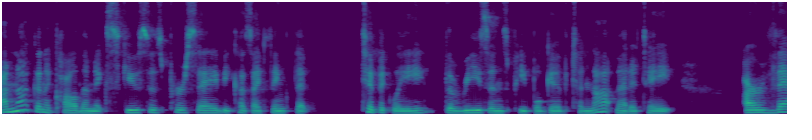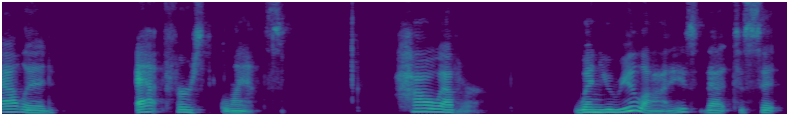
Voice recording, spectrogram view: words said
i'm not going to call them excuses per se because i think that typically the reasons people give to not meditate are valid at first glance. However, when you realize that to sit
